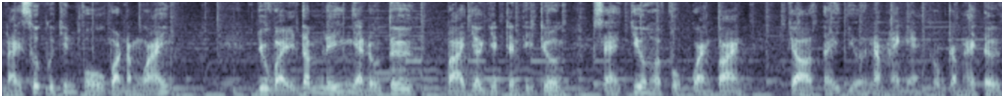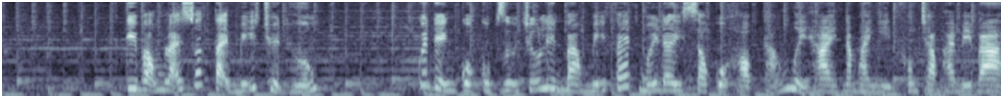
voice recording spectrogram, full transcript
lãi suất của chính phủ vào năm ngoái. Dù vậy, tâm lý nhà đầu tư và giao dịch trên thị trường sẽ chưa hồi phục hoàn toàn cho tới giữa năm 2024. Kỳ vọng lãi suất tại Mỹ chuyển hướng Quyết định của Cục Dự trữ Liên bang Mỹ Fed mới đây sau cuộc họp tháng 12 năm 2023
